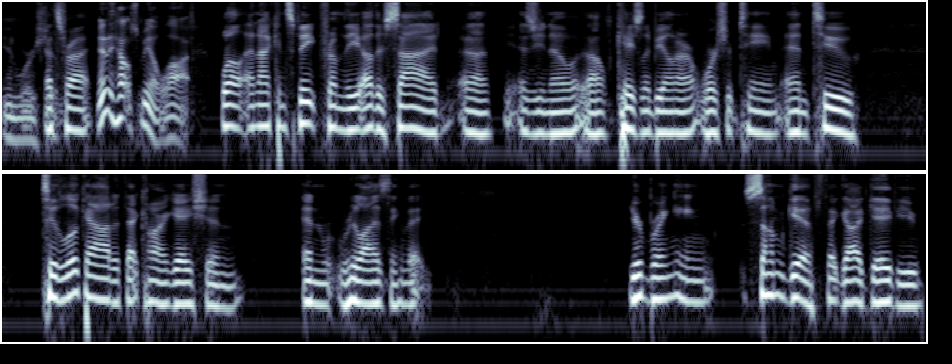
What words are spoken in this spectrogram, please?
in worship. That's right. And it helps me a lot. Well, and I can speak from the other side. Uh, as you know, I'll occasionally be on our worship team, and to to look out at that congregation and realizing that you're bringing some gift that God gave you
